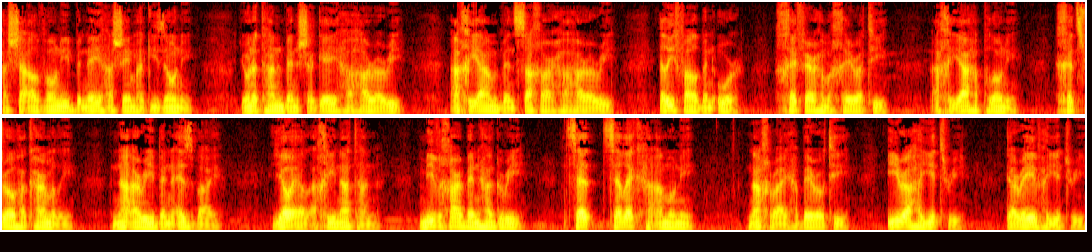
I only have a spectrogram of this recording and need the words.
השעלבוני בני השם הגזעוני, יונתן בן שגי ההררי, אחיעם בן סחר ההררי, אליפל בן אור, חפר המחרתי, אחיה הפלוני, חצרו הכרמלי, נערי בן עזבי, יואל אחי נתן, מבחר בן הגרי, צ... צלק העמוני, נחרי הבירותי, עירה היתרי, גרב היתרי,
